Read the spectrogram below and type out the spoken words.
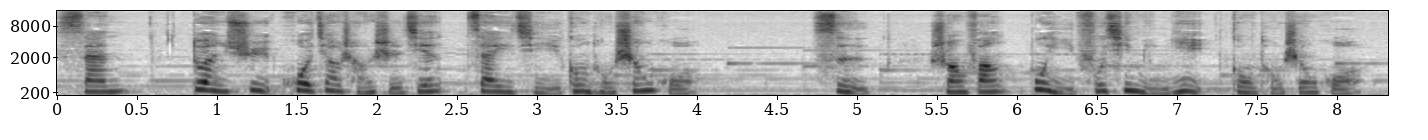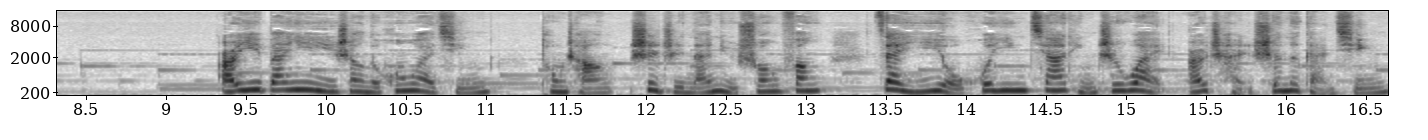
三、断续或较长时间在一起共同生活；四、双方不以夫妻名义共同生活。而一般意义上的婚外情，通常是指男女双方在已有婚姻家庭之外而产生的感情，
